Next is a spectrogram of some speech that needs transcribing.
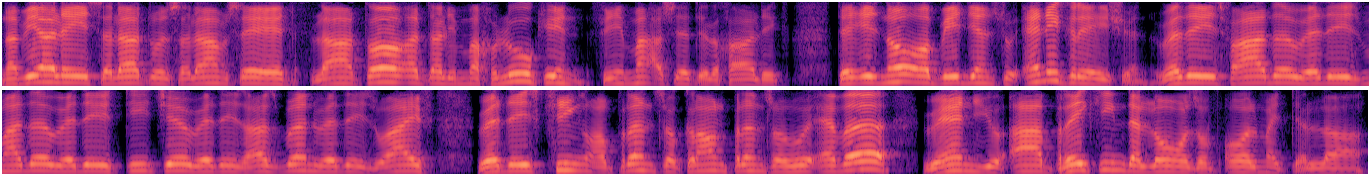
Salatu wasalam said, La ta'ata li makhlukin fi ma'asiyatil khaliq. There is no obedience to any creation, whether his father, whether his mother, whether his teacher, whether his husband, whether his wife, whether he's king or prince or crown prince or whoever, when you are breaking the laws of Almighty Allah.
